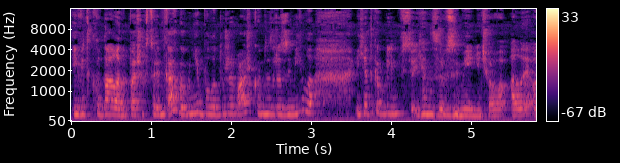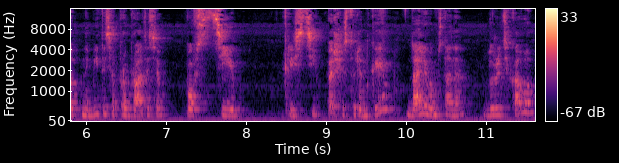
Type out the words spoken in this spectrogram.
і відкладала на перших сторінках, бо мені було дуже важко не зрозуміло. І я така, блін, все, я не зрозумію нічого. Але от не бійтеся пробратися повз ці крізь ці перші сторінки. Далі вам стане дуже цікаво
